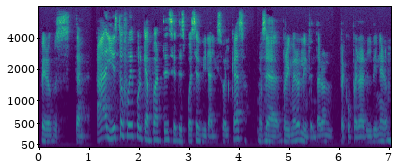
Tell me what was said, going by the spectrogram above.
Pero pues, ah, y esto fue porque aparte se, después se viralizó el caso. O sea, primero le intentaron recuperar el dinero,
